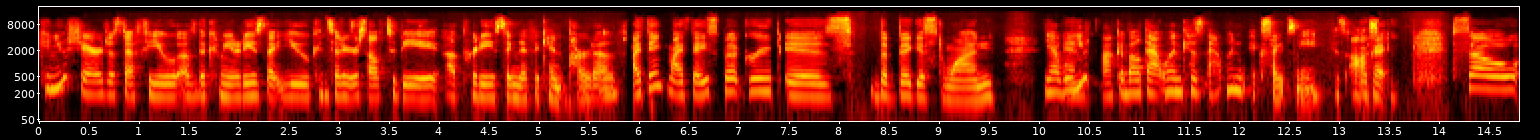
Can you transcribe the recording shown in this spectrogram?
Can you share just a few of the communities that you consider yourself to be a pretty significant part of? I think my Facebook group is the biggest one. Yeah, will and, you talk about that one? Because that one excites me. It's awesome. Okay. So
